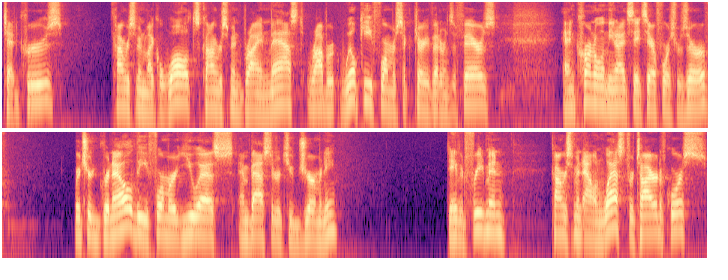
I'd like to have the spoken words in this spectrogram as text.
Ted Cruz, Congressman Michael Waltz, Congressman Brian Mast, Robert Wilkie, former Secretary of Veterans Affairs and Colonel in the United States Air Force Reserve, Richard Grenell, the former U.S. Ambassador to Germany, David Friedman, Congressman Allen West, retired, of course.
